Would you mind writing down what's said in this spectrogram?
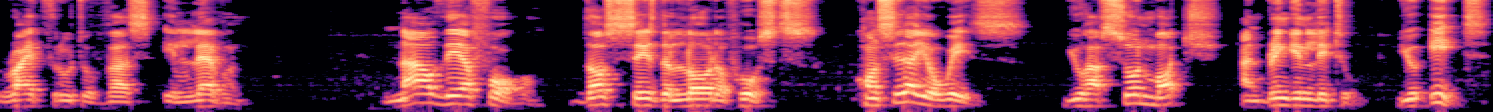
right through to verse 11. Now therefore, thus says the Lord of hosts, consider your ways. You have sown much and bring in little. You eat,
